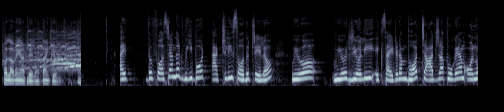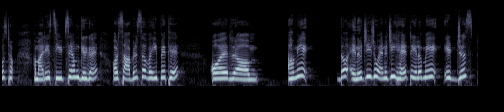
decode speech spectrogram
for loving our trailer. Thank you. I the first time that we both actually saw the trailer, we were we were really excited. हम बहुत charged up हो गए. हम almost हमारी सीट से हम गिर गए और साबिर सर वहीं पे थे और um, हमें the energy जो energy है ट्रेलर में it just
